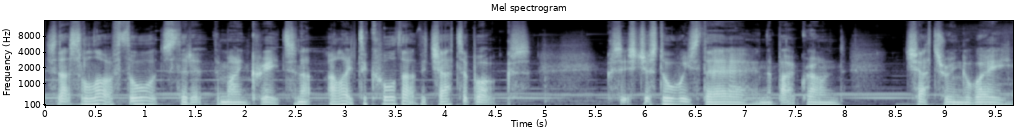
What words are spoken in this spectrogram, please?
So that's a lot of thoughts that it, the mind creates, and I, I like to call that the chatterbox because it's just always there in the background, chattering away.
